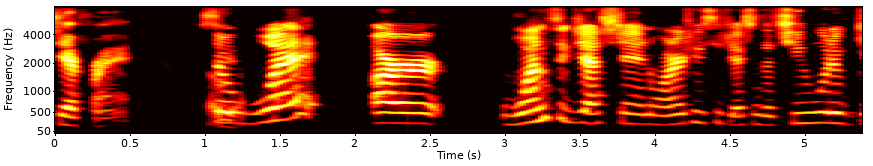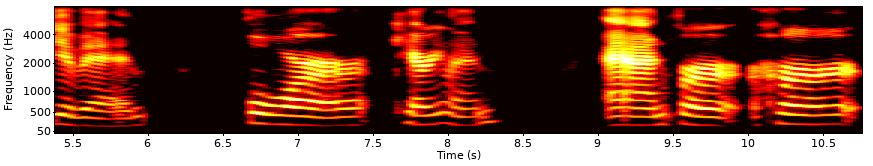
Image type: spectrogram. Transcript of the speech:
different. Oh, So yeah. what are one suggestion, one or two suggestions that you would have given for Carrie Lynn and for her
